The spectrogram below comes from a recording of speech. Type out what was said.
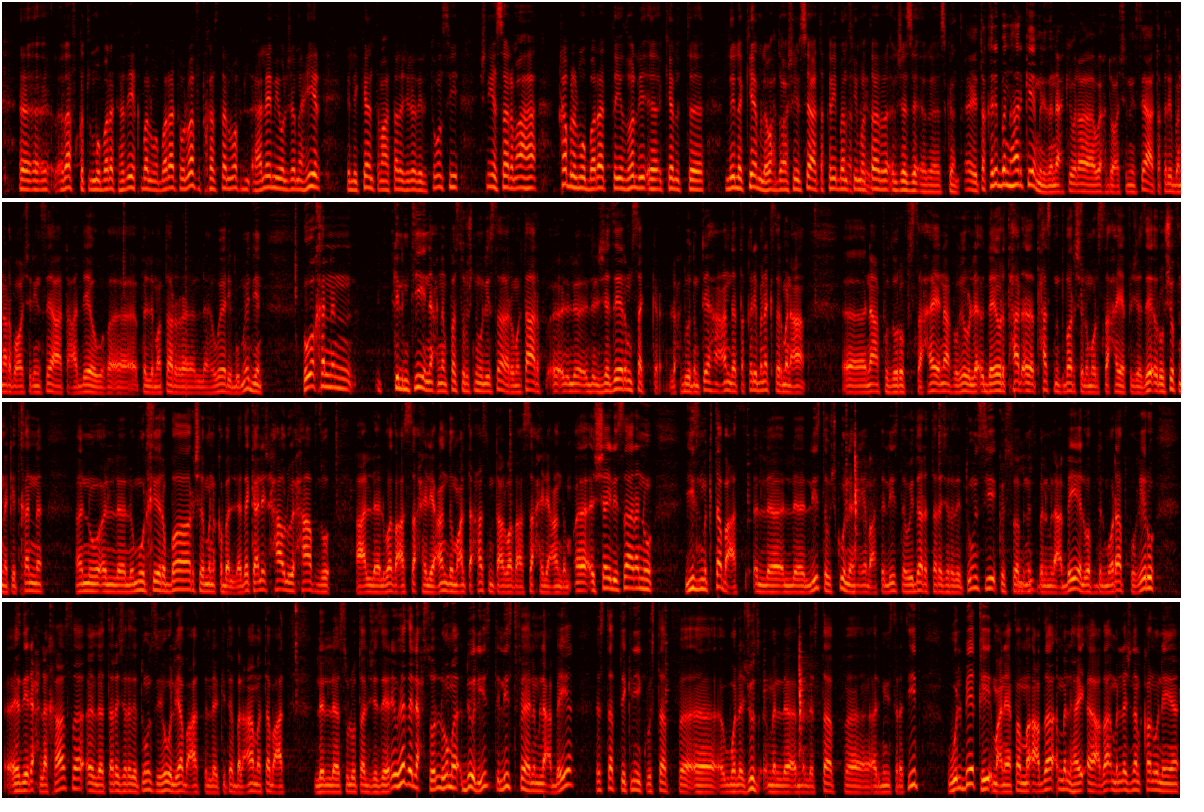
رافقت المباراة هذه قبل المباراة والوفد خاصة الوفد الإعلامي والجماهير اللي كانت مع الترجي الرياضي التونسي. شنو صار معها قبل المباراة؟ يظهر لي كانت ليلة كاملة 21 ساعة تقريبا في مطار الجزائر اسكندر. اي تقريبا نهار كامل إذا نحكي ولا 21 ساعة تقريبا 24 ساعة تعداو في المطار الهواري بومدين هو خلينا كلمتين إحنا نفسروا شنو اللي صار. وما تعرف الجزائر مسكرة. الحدود نتاعها عندها تقريبا أكثر من عام. آه نعرفوا الظروف الصحية نعرفوا غيره. d'ailleurs تحسنت برشا الأمور الصحية في الجزائر وشفنا كي دخلنا أنه الأمور خير برشا من قبل. هذاك علاش حاولوا يحافظوا على الوضع الصحي اللي عندهم على التحسن نتاع الوضع الصحي اللي عندهم. آه الشيء اللي صار أنه يلزمك تبعث الليستة وشكون اللي يبعث الليستة؟ واداره الترجي الرياضي التونسي que ce soit بالنسبة للملاعبية الوفد المرافق وغيره. هذه رحلة خاصة الترجي الرياضي التونسي هو اللي يبعث الكتابة العامة تبعث للسلطات الجزائرية. وهذا اللي حصل هما deux listes liste فيها الملاعبية. staff technique و staff ولا جزء من من ال staff administratif والباقي معناها فما أعضاء من الهيئه أعضاء من اللجنة القانونية.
